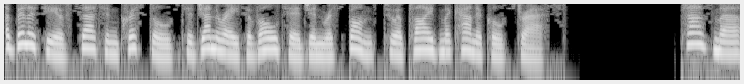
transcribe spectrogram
Ability of certain crystals to generate a voltage in response to applied mechanical stress. Plasma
